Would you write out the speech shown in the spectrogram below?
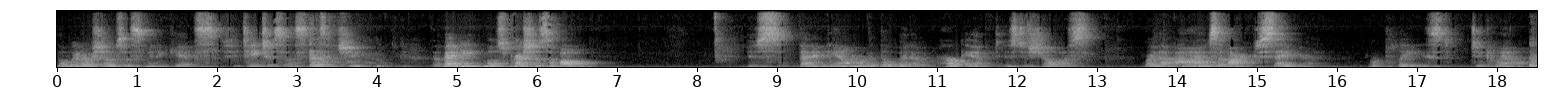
the widow shows us many gifts. She teaches us, doesn't she? But maybe most precious of all is that encounter with the widow. Her gift is to show us where the eyes of our Savior were pleased to dwell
